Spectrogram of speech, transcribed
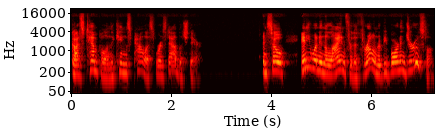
God's temple and the king's palace were established there. And so anyone in the line for the throne would be born in Jerusalem.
